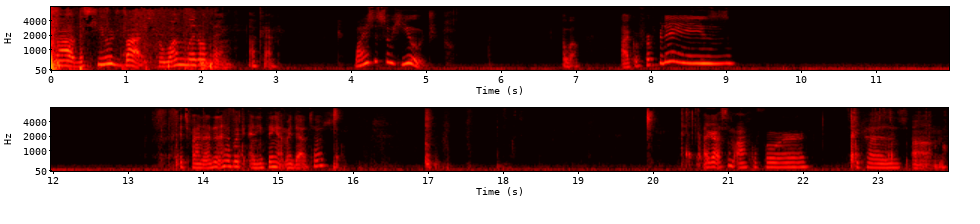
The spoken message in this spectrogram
Wow, this huge box for one little thing. Okay. Why is it so huge? Oh well. Aquaphor for days. It's fine. I didn't have like anything at my dad's house, so. I got some Aquaphor because um,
